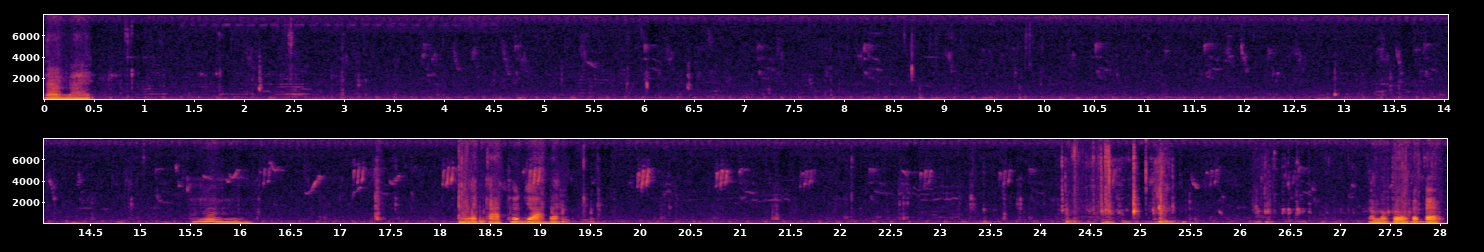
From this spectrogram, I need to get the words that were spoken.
น้ำไหล บรรยากาศสุดยอดเลยตำบักหุ่งก็แซ่บ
